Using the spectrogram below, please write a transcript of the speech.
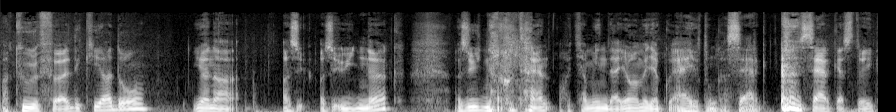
a külföldi kiadó, jön a, az, az ügynök, az ügynök után, hogyha minden jól megy, akkor eljutunk a szerk, szerkesztőig.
